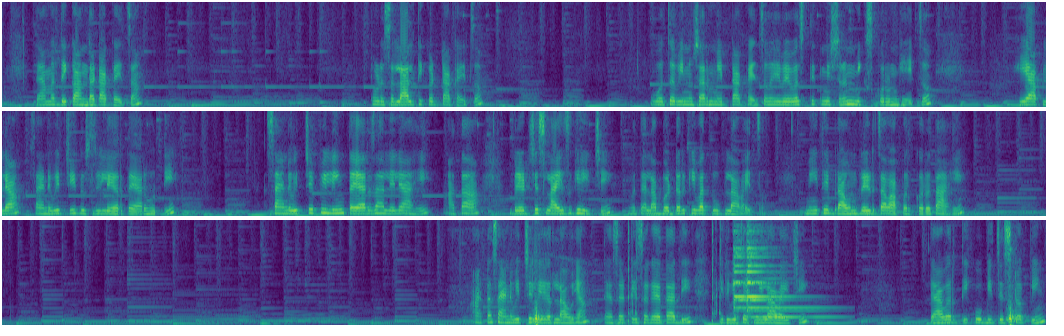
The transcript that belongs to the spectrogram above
त्यामध्ये कांदा टाकायचा. थोडंसं लाल तिखट टाकायचं. व चवीनुसार मीठ टाकायचं व हे व्यवस्थित मिश्रण मिक्स करून घ्यायचं. हे आपल्या सँडविचची दुसरी लेअर तयार होती. सँडविचचे फिलिंग तयार झालेले आहे. आता ब्रेडचे स्लाइस घ्यायचे व त्याला बटर किंवा तूप लावायचं. मी इथे ब्राऊन ब्रेडचा वापर करत आहे. आता सँडविचचे लेअर लावूया. त्यासाठी सगळ्यात आधी हिरवी चटणी लावायची. त्यावरती कोबीचे स्टफिंग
